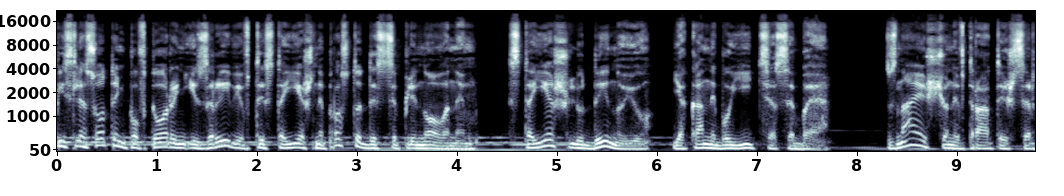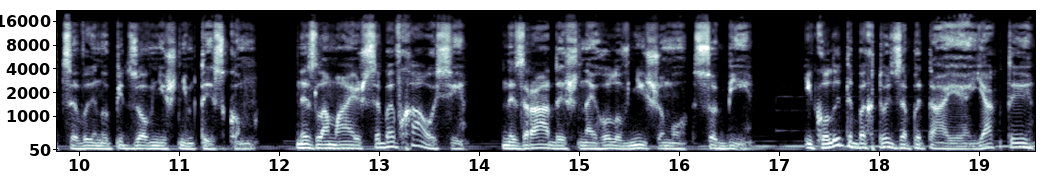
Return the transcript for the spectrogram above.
Після сотень повторень і зривів ти стаєш не просто дисциплінованим, стаєш людиною, яка не боїться себе. Знаєш, що не втратиш серцевину під зовнішнім тиском, не зламаєш себе в хаосі, не зрадиш найголовнішому собі. І коли тебе хтось запитає, як ти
